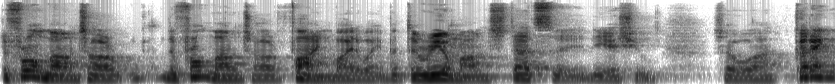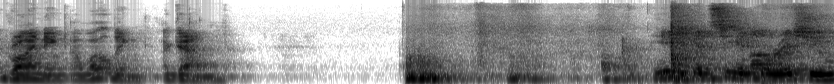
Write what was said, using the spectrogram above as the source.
The front mounts are the front mounts are fine, by the way, but the rear mounts that's the, the issue. So uh, cutting, grinding, and welding again. Here you can see another issue.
